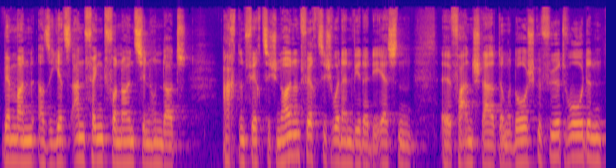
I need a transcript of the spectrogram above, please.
Wenn man also jetzt anfängt von 1948, 49, wo dann wieder die ersten Veranstaltungen durchgeführt wurden,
